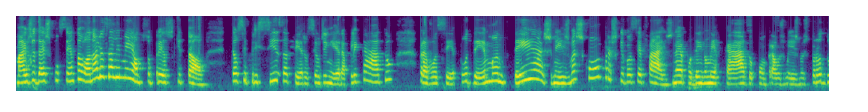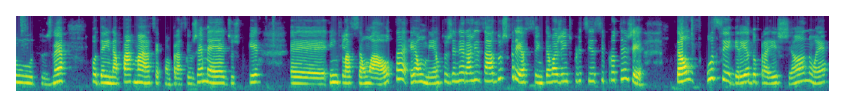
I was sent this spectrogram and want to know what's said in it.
Mais de 10% ao ano. Olha os alimentos, o preço que estão. Então, se precisa ter o seu dinheiro aplicado para você poder manter as mesmas compras que você faz, né? Poder ir no mercado comprar os mesmos produtos, né? Poder ir na farmácia comprar seus remédios, porque é, inflação alta é aumento generalizado dos preços. Então, a gente precisa se proteger. Então, o segredo para este ano é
